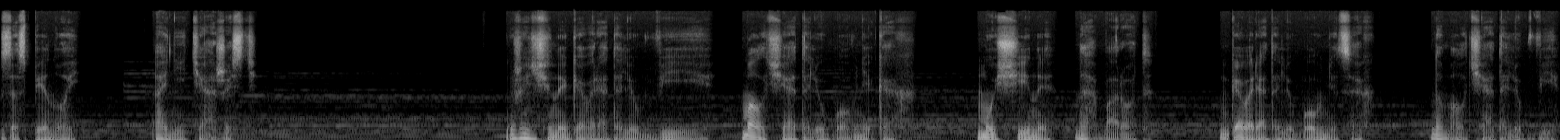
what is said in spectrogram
За спиной, а не тяжесть. Женщины говорят о любви, молчат о любовниках. Мужчины, наоборот, говорят о любовницах, но молчат о любви.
